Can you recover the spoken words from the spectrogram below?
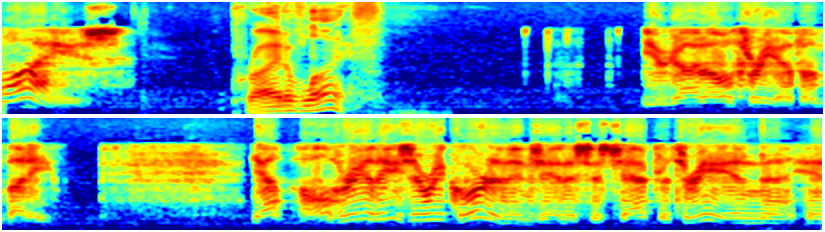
wise. Pride of life. You got all three of them, buddy. Yep, all three of these are recorded in Genesis chapter 3 in, uh, in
